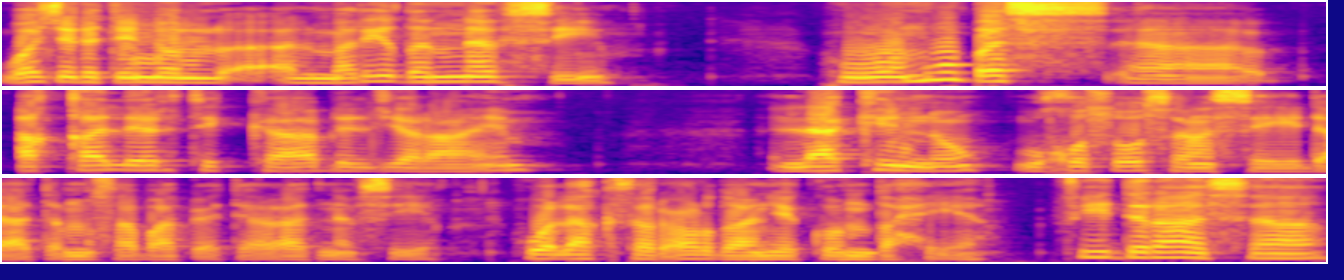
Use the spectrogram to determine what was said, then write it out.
وجدت إنه المريض النفسي هو مو بس آه، أقل ارتكاب للجرائم لكنه وخصوصا السيدات المصابات باعتلالات نفسية هو الأكثر عرضة أن يكون ضحية. في دراسة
